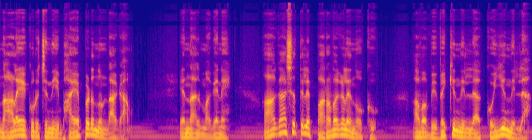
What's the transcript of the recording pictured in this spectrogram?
നാളെയെക്കുറിച്ച് നീ ഭയപ്പെടുന്നുണ്ടാകാം. എന്നാൽ മകനെ ആകാശത്തിലെ പറവകളെ നോക്കൂ. അവ വിവയ്ക്കുന്നില്ല കൊയ്യുന്നില്ല.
